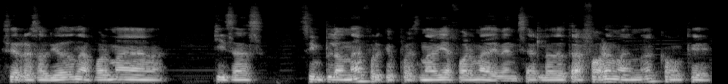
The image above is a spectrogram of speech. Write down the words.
se resolvió de una forma quizás simplona porque pues no había forma de vencerlo de otra forma, ¿no? Como que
